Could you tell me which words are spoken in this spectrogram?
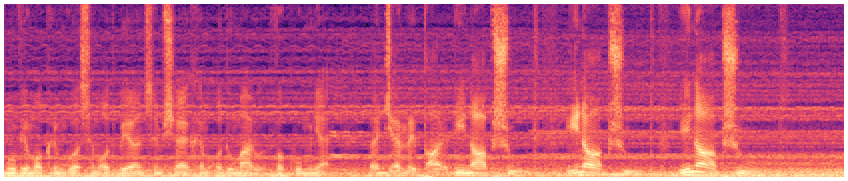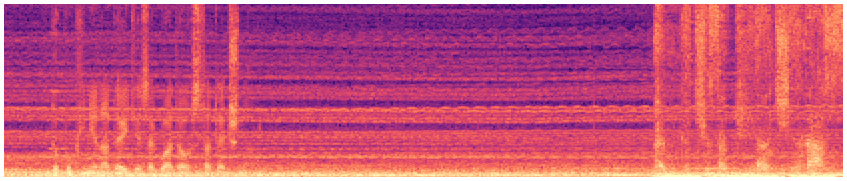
mówię mokrym głosem odbijającym się echem od umarłych wokół mnie. Będziemy palni naprzód, i naprzód, i naprzód. Dopóki nie nadejdzie zagłada ostateczna. Będę cię zabijać raz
